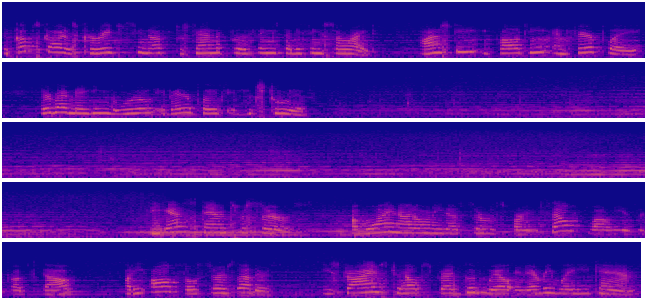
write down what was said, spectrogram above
The Cub Scout is courageous enough to stand up for the things that he thinks are right. Honesty, equality, and fair play, thereby making the world a better place in which to live. A boy not only does service for himself while he is a Cub Scout, but he also serves others. He strives to help spread goodwill in every way he can.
